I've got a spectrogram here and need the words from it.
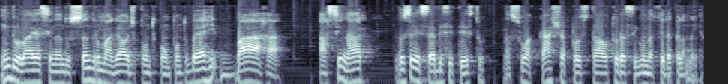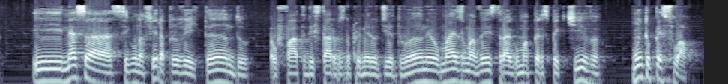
indo lá e assinando sandromagaldi.com.br barra assinar e você recebe esse texto na sua caixa postal toda segunda-feira pela manhã. E nessa segunda-feira, aproveitando o fato de estarmos no primeiro dia do ano, eu mais uma vez trago uma perspectiva muito pessoal,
